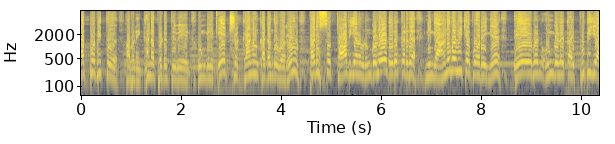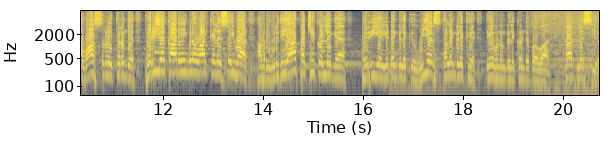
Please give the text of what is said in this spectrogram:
தப்புவித்து அவனை கனப்படுத்துவேன். உங்களுக்கு ஏற்ற கனம் கடந்து வரும். பரிசு தாவியானவர் உங்களோடு இருக்கிறத நீங்க அனு அனுபவிக்க போறீங்க. தேவன் உங்களுக்காய் புதிய வாசல்களை திறந்து பெரிய காரியங்களை வாழ்க்கையில செய்வார். அவரை உறுதியா பற்றி கொள்ளுங்க பெரிய இடங்களுக்கு உயர் ஸ்தலங்களுக்கு தேவன் உங்களை கொண்டு போவார். காட் பிளஸ் யூ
